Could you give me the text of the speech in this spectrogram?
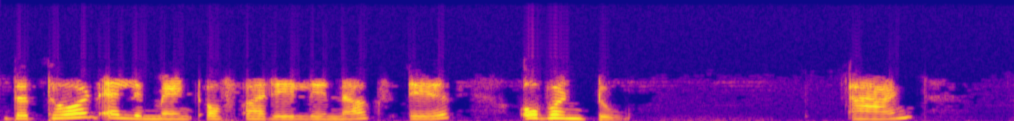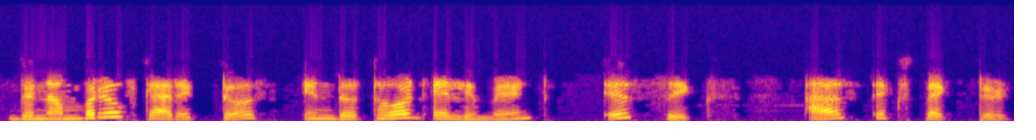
The third element of array Linux is Ubuntu and the number of characters in the third element is 6 as expected.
